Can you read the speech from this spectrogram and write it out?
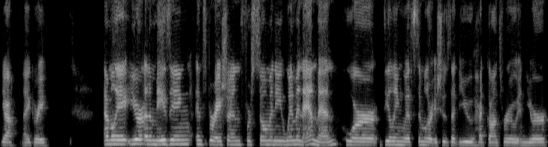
Yeah i agree. Emily, you're an amazing inspiration for so many women and men who are dealing with similar issues that you had gone through in your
